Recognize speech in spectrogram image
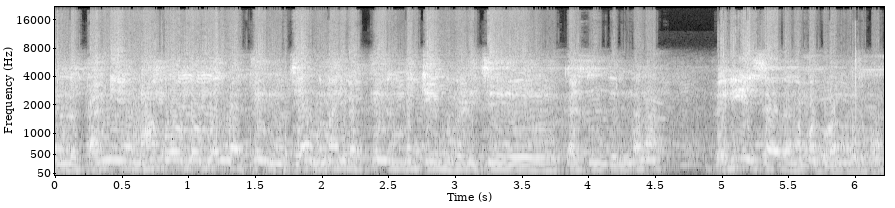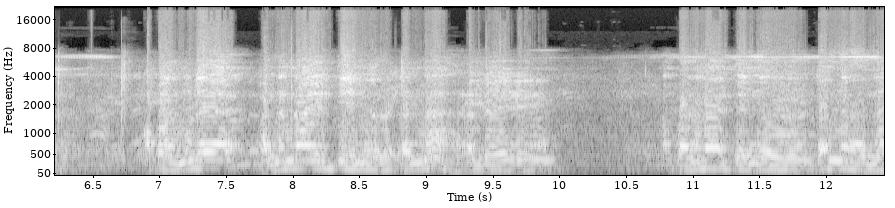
இந்த தண்ணியை நாம போது வத்தி இருந்துச்சு அந்த மாதிரி வத்தி இருந்துச்சு டீப் வெடிச்சு கசிஞ்சிருந்தா பெரிய சேதம் நமக்கு வந்திருக்கும். அப்ப அந்த பன்னெண்டாயிரத்தி ஐநூறு டன்னா அந்த பன்னெண்டாயிரத்தி ஐநூறு டன் அந்த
